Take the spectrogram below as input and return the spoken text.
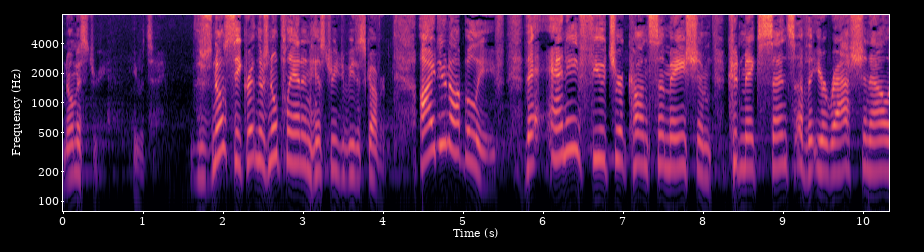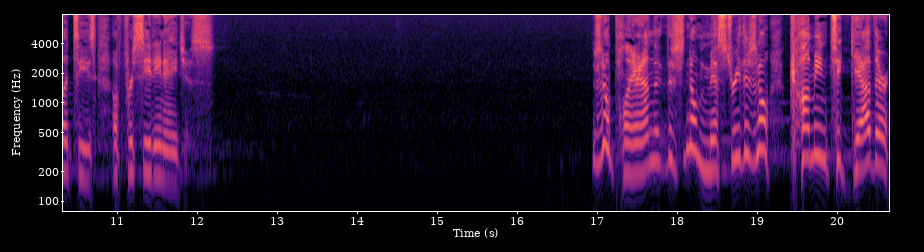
No mystery, he would say. There's no secret and there's no plan in history to be discovered. I do not believe that any future consummation could make sense of the irrationalities of preceding ages. There's no plan, there's no mystery, there's no coming together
